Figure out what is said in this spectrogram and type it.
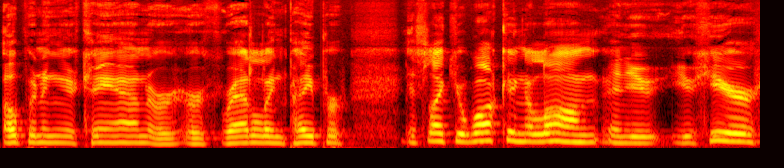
opening a can or, or rattling paper. It's like you're walking along and you, you hear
